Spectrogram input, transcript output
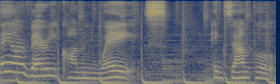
they are very common ways. Example,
